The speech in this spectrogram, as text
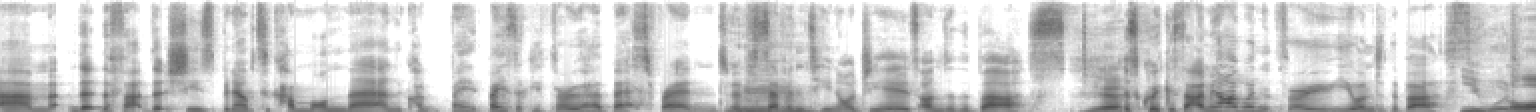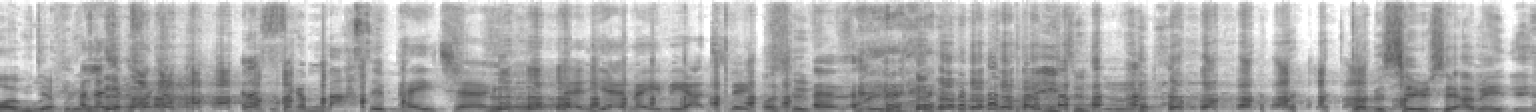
um, that the fact that she's been able to come on there and kind of ba- basically throw her best friend of 17 odd years under the bus Mm. Yeah. as quick as that. I mean, I wouldn't throw you under the bus. You would. Oh, I You would. definitely Unless it was like a, unless it's like a massive paycheck, then yeah, maybe actually. I do it for free. Pay to do it. No, but seriously, I mean, it-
